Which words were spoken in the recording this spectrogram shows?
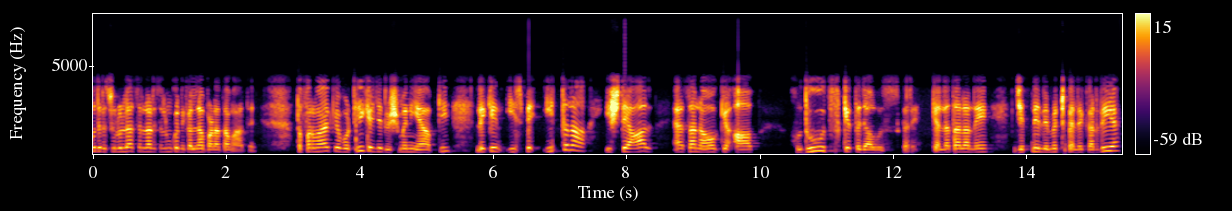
खुद रसूलुल्लाह सल्लल्लाहु अलैहि वसल्लम को निकलना पड़ा था वहाँ से। तो फरमाया कि वो ठीक है, ये दुश्मनी है आपकी, लेकिन इस पे इतना इश्तेहाल ऐसा ना हो कि आप हदूद के तजावुज करें कि अल्लाह ताला ने जितनी लिमिट पहले कर दी है,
